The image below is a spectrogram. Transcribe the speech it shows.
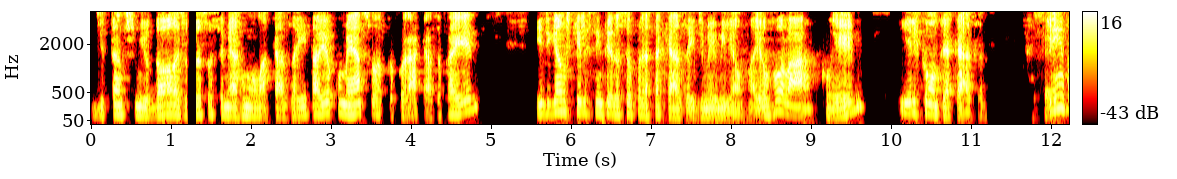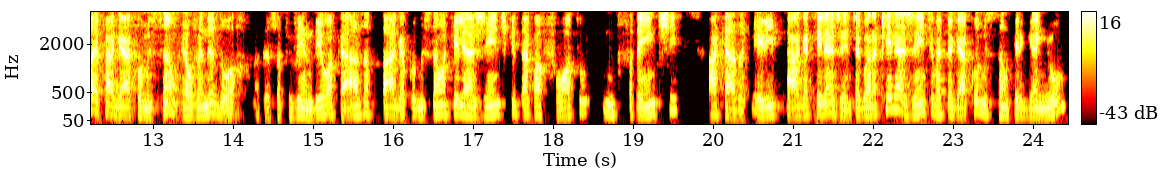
de tantos mil dólares, vê se você me arruma uma casa aí. Tá? Eu começo a procurar a casa para ele e digamos que ele se interessou por essa casa aí de meio milhão. Aí eu vou lá com ele e ele compra a casa. Quem vai pagar a comissão é o vendedor. A pessoa que vendeu a casa paga a comissão, aquele agente que está com a foto em frente a casa. Ele paga aquele agente. Agora, aquele agente vai pegar a comissão que ele ganhou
